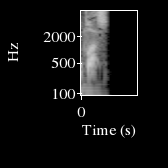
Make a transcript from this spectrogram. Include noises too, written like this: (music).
plus.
